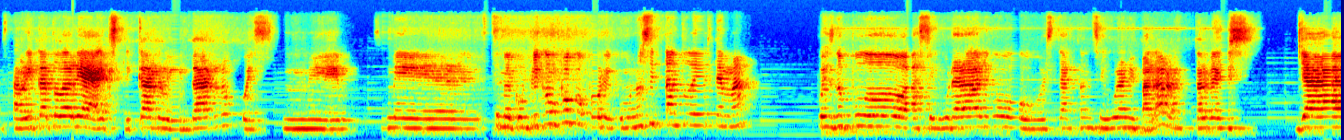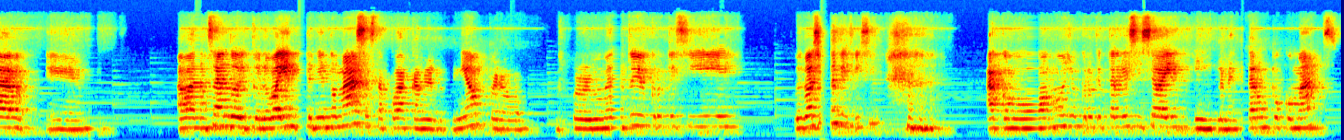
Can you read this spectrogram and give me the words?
hasta ahorita todavía explicarlo y darlo, pues me, me, se me complica un poco porque como no sé tanto del tema, pues no puedo asegurar algo o estar tan segura en mi palabra. Tal vez ya eh, avanzando y que lo vaya entendiendo más, hasta pueda cambiar de opinión, pero pues, por el momento yo creo que sí, pues va a ser difícil. a como vamos, yo creo que tal vez sí se va a implementar un poco más.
